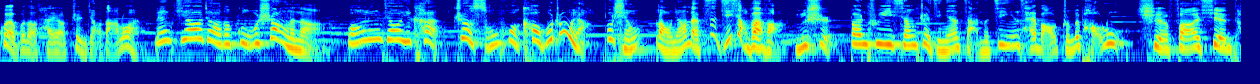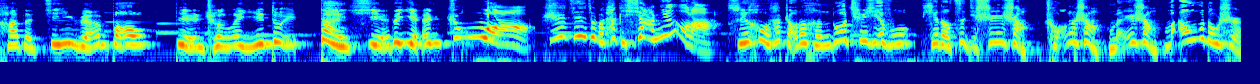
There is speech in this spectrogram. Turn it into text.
怪不得他要阵脚大乱，连娇娇都顾不上了呢。王灵娇一看，这怂货靠不住呀，不行，老娘得自己想办法。于是搬出一箱这几年攒的金银财宝，准备跑路，却发现他的金元宝变成了一对带血的眼珠啊，直接就把他给吓尿了。随后他找到很多驱邪符，贴到自己身上、床上、门上，满屋都是。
